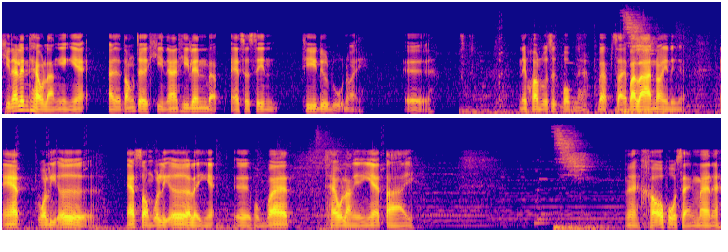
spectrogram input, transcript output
คีน่าเล่นแถวหลังอย่างเงี้ย อาจจะต้องเจอคีน่าที่เล่นแบบแอสซัสซินที่ดุดุหน่อยเออในความรู้สึกผมนะ แบบสายบาลานซ์หน่อยหนึ่งอะแอดวอลเลเยอร์แอดสองวอลเลเยอร์อะไรเงี้ยเออผมว่าแถวหลังอย่างเงี้ยตาย นะเขาเอาโพแสงมานะ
